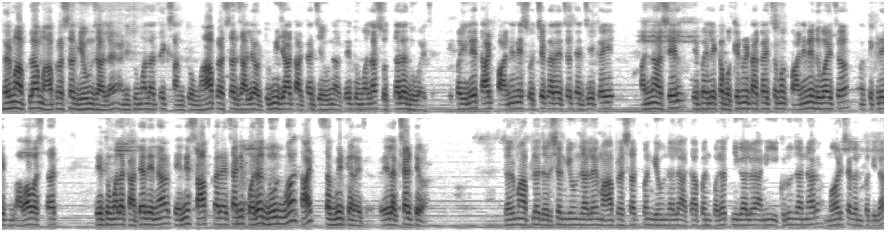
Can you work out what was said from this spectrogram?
तर मग आपला महाप्रसाद घेऊन झालाय आणि तुम्हाला आता एक सांगतो महाप्रसाद झाल्यावर तुम्ही ज्या ताटात जेवणार ते तुम्हाला स्वतःला धुवायचं पहिले ताट पाण्याने स्वच्छ करायचं त्यात जे काही अन्न असेल ते पहिले एका बकेटमध्ये टाकायचं मग पाण्याने धुवायचं मग तिकडे एक बाबा असतात ते तुम्हाला कात्या देणार त्याने साफ करायचं आणि परत धुवून मग ताट सबमिट करायचं. हे लक्षात ठेवा. तर मग आपलं दर्शन घेऊन झालंय महाप्रसाद पण घेऊन झालाय आता आपण परत निघालोय आणि इकडून जाणार महडच्या गणपतीला.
